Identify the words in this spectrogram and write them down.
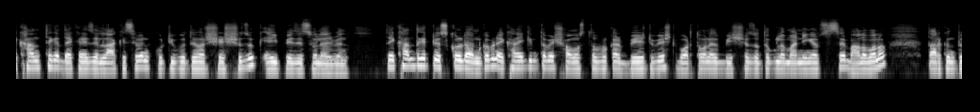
এখান থেকে দেখেন এই যে লাকি সেভেন কোটিপতি হওয়ার শেষ সুযোগ, এই পেজে চলে আসবেন। তো এখান থেকে একটু স্কল ডাউন করবেন, এখানে কিন্তু আমি সমস্ত প্রকার বেস্ট বেস্ট বর্তমানে বিশ্বের যতগুলো মাইনিং অ্যাপস আছে, ভালো ভালো, তার কিন্তু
